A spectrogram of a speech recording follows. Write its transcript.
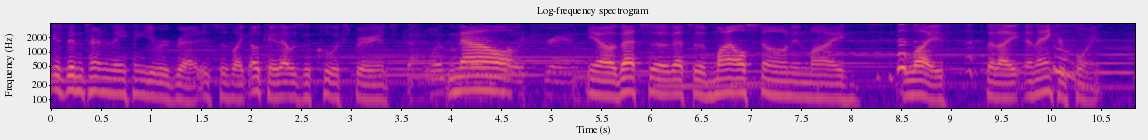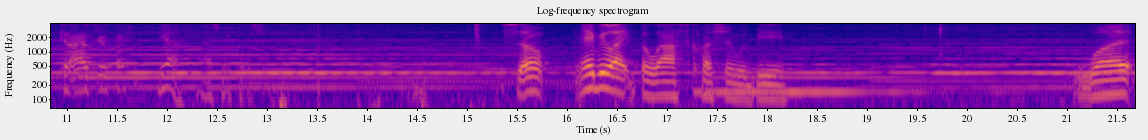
it didn't turn into anything you regret. It's just like, okay, that was a cool experience. that was a now- cool experience. You know, that's a that's a milestone in my life that I an anchor point. Can I ask you a question? Yeah, ask me a question. So maybe like the last question would be what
